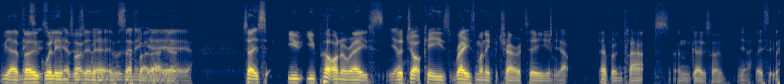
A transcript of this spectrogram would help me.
Yeah, Vogue Williams yeah, was Vogue in it and stuff it, like yeah, that, Yeah, yeah. yeah, So it's you. You put on a race. Yeah. The jockeys raise money for charity. Yep. Everyone claps and goes home. Yeah. Basically,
